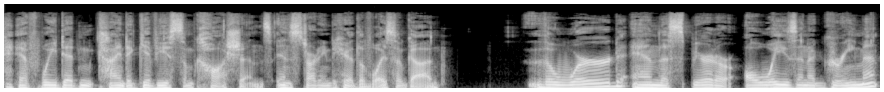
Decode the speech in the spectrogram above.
if we didn't kind of give you some cautions in starting to hear the voice of God. The word and the spirit are always in agreement.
